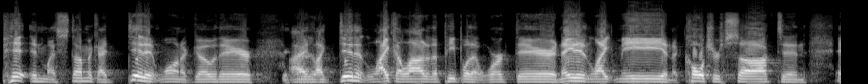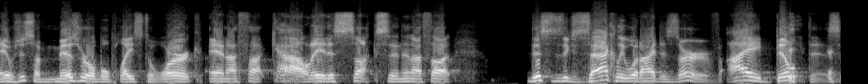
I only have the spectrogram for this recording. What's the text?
pit in my stomach. I didn't want to go there. I like didn't like a lot of the people that worked there and they didn't like me and the culture sucked and, and, it was just a miserable place to work. And I thought, golly, this sucks. And then I thought, this is exactly what I deserve. I built this.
